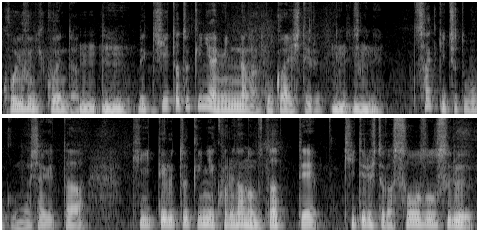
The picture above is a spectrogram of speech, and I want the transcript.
こういうふうに聞こえるんだっていう、うんうん。で聞いた時にはみんなが誤解してるっていうんですかね、うんうんさっきちょっと僕申し上げた聞いてる時にこれ何の音だって聞いてる人が想像する、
